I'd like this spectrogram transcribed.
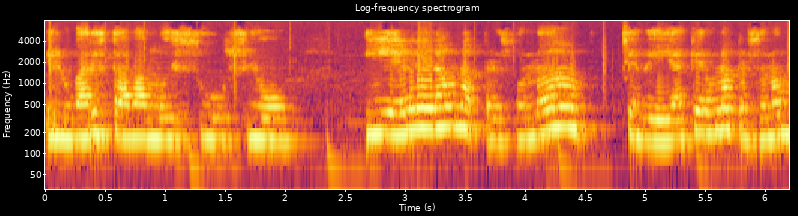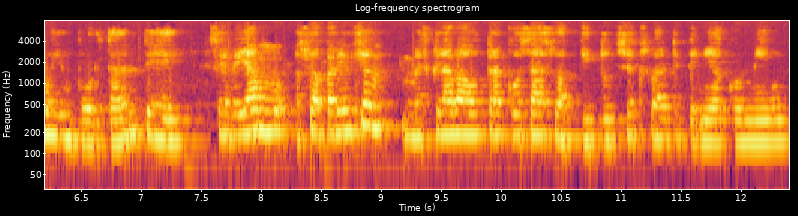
El lugar estaba muy sucio y él era una persona se veía que era una persona muy importante. Se veía, su apariencia mezclaba otra cosa a su actitud sexual que tenía conmigo.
